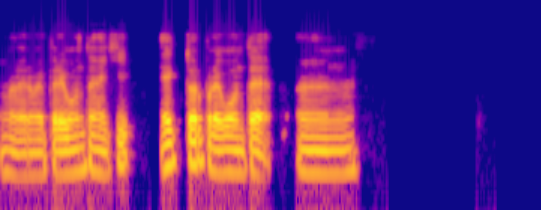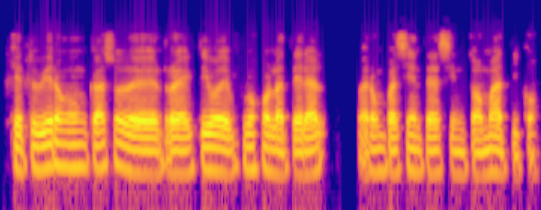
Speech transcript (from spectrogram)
A ver, me preguntan aquí. Héctor pregunta mm, que tuvieron un caso de reactivo de flujo lateral para un paciente asintomático.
